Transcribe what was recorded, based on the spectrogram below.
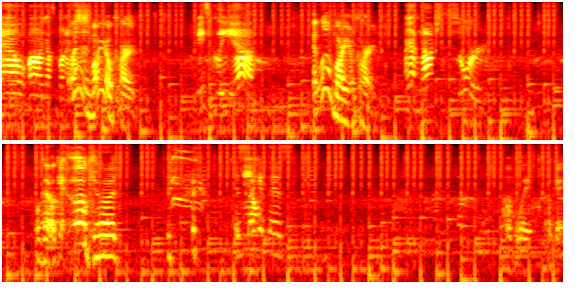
Ow, oh, I got spun out. Oh, this is Mario Kart. Basically, yeah. I love Mario Kart. I got notched the sword. Oh god, okay, oh god. I suck at this. Oh boy, okay.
